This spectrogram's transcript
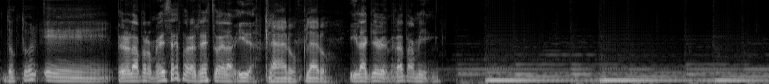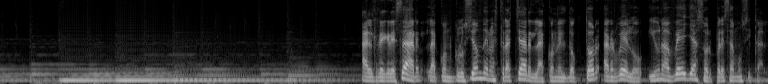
Doctor, eh... pero la promesa es para el resto de la vida. Claro, claro. Y la que vendrá también. Al regresar, la conclusión de nuestra charla con el doctor Arbelo y una bella sorpresa musical.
